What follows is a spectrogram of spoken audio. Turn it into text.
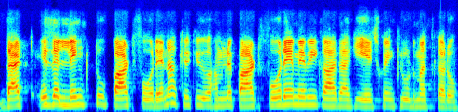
that is a link to part four A ना क्योंकि हमने पार्ट फोर ए में भी कहा था कि एज को इंक्लूड मत करो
